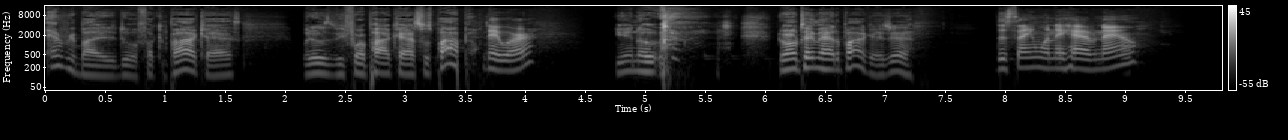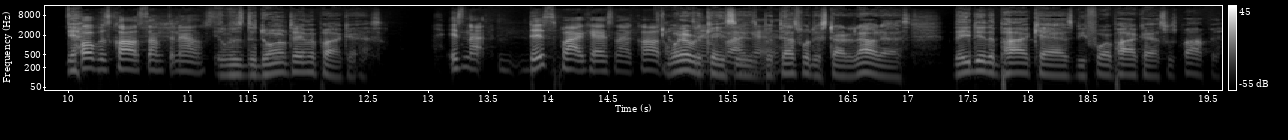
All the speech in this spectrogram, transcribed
everybody to do a fucking podcast, but it was before podcast was popping. they were You know, Dormtainment had a podcast. Yeah, the same one they have now. Yeah. or it was called something else. it was the Dormtainment podcast. It's not this podcast. Not called whatever the case is, but that's what it started out as. They did a podcast before a podcast was popping.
